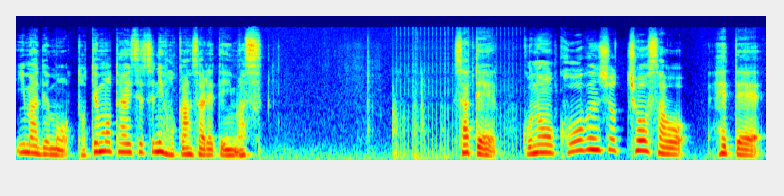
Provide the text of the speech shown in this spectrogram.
今でもとても大切に保管されていますさてこの公文書調査を経て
